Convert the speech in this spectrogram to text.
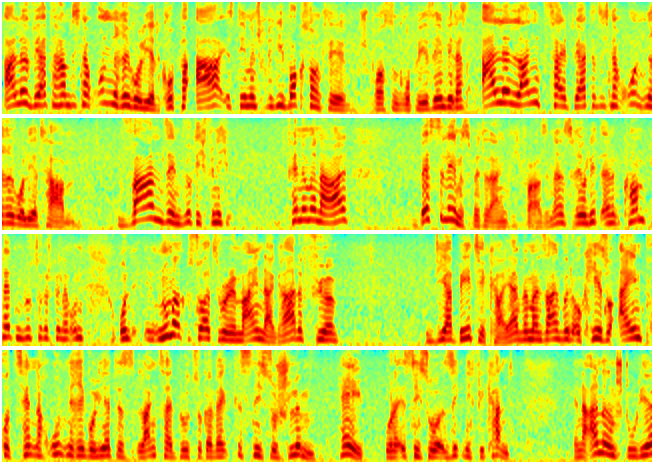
alle Werte haben sich nach unten reguliert. Gruppe A ist dementsprechend die Boxhornklee-Sprossengruppe. Hier sehen wir, dass alle Langzeitwerte sich nach unten reguliert haben. Wahnsinn, wirklich, finde ich phänomenal. beste Lebensmittel eigentlich quasi. Ne? Es reguliert einen kompletten Blutzuckerspiegel nach unten. Und nur mal so als Reminder, gerade für Diabetiker, ja, wenn man sagen würde, okay, so ein Prozent nach unten reguliertes Langzeitblutzuckerwert ist nicht so schlimm, hey, oder ist nicht so signifikant. In einer anderen Studie,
